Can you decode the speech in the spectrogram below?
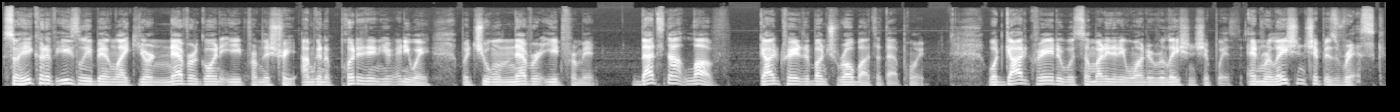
So he could have easily been like, You're never going to eat from this tree. I'm going to put it in here anyway, but you will never eat from it. That's not love. God created a bunch of robots at that point. What God created was somebody that he wanted a relationship with. And relationship is risk.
